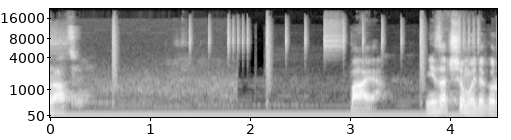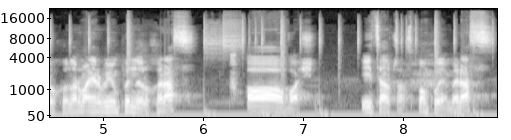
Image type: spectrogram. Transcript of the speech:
Pracy. Baja. Nie zatrzymuj tego ruchu. Normalnie robimy płynny ruch. Raz. O, właśnie. I cały czas. Pompujemy. Raz.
